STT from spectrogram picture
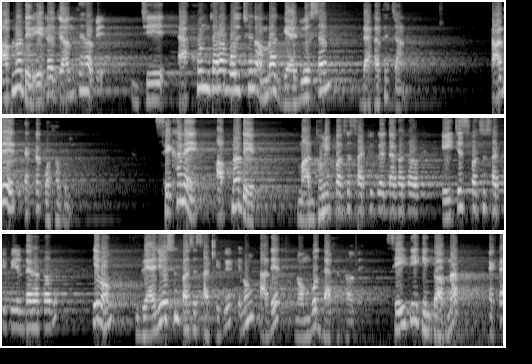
আপনাদের এটা জানতে হবে যে এখন যারা বলছেন আমরা গ্র্যাজুয়েশন দেখাতে চান, তাদের একটা কথা বলি। সেখানে আপনাদের মাধ্যমিক পাসের সার্টিফিকেট দেখাতে হবে এইচএস পাসের সার্টিফিকেট দেখাতে হবে এবং গ্র্যাজুয়েশন পাসের সার্টিফিকেট এবং তাদের নম্বর দেখাতে হবে। সেই দিয়ে কিন্তু আপনার একটা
